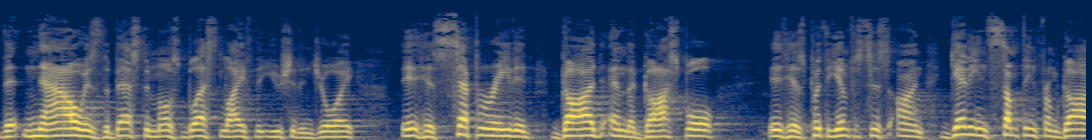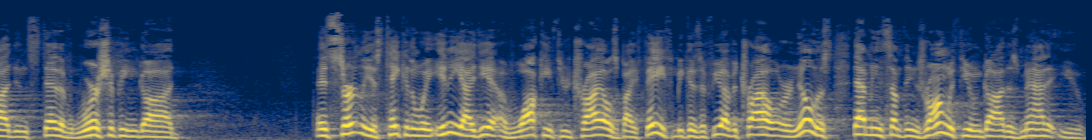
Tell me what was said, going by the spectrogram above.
that now is the best and most blessed life that you should enjoy. It has separated God and the gospel. It has put the emphasis on getting something from God instead of worshiping God. It certainly has taken away any idea of walking through trials by faith because if you have a trial or an illness, that means something's wrong with you and God is mad at you.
